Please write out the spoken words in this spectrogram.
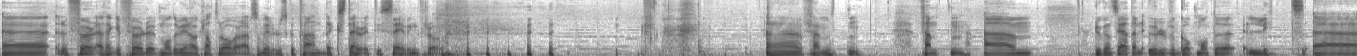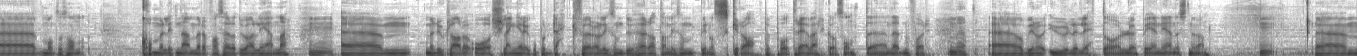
Uh, før, jeg tenker før du på en måte begynner å klatre over der, så vil du skal ta en dexterity saving throw. Eh, 15. 15. Um, du kan se at en ulv går på en måte litt uh, på en måte sånn Kommer litt nærmere, for han ser at du er alene. Mm. Um, men du klarer å slenge deg opp på dekk før liksom, du hører at han liksom begynner å skrape på treverket og sånt uh, nedenfor. Mm. Uh, og begynner å ule litt og løpe igjen igjen i snøen. Mm. Um,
